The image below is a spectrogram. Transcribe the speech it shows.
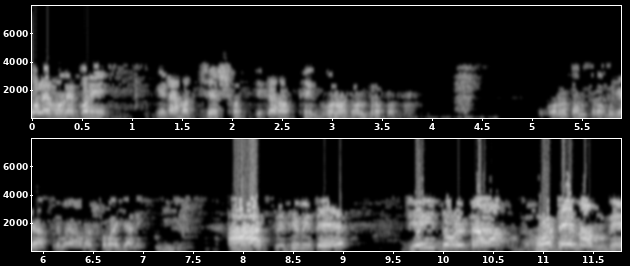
বলে মনে করে এটা হচ্ছে সত্যিকার অর্থে গণতন্ত্র প্রথা। গণতন্ত্র বুঝে আসছে ভাই আমরা সবাই জানি। আজ পৃথিবীতে যেই দলটা ভোটে নামবে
